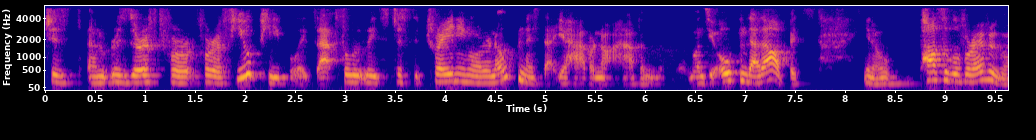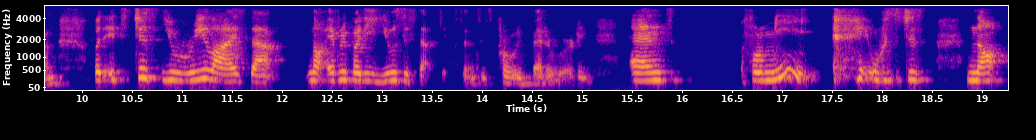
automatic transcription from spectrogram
just um, reserved for, for a few people. It's absolutely, it's just a training or an openness that you have or not have. And once you open that up, it's, you know, possible for everyone. But it's just, you realize that not everybody uses that sixth sense, it's probably better wording. And for me, it was just not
